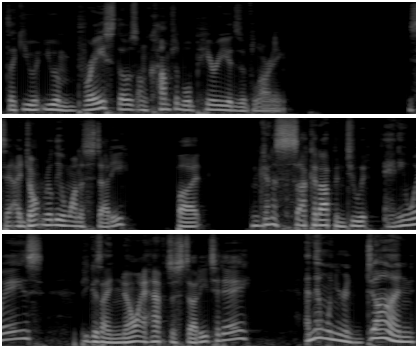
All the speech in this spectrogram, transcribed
It's like you you embrace those uncomfortable periods of learning. You say, I don't really want to study, but I'm gonna suck it up and do it anyways because I know I have to study today. And then when you're done,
